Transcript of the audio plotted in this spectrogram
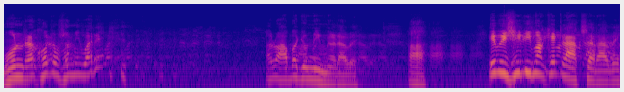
મૌન રાખો તો શનિવારે. હાલો, આ બાજુ નહીં મેળાવે. હા. એબીસીડીમાં કેટલા અક્ષર આવે?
